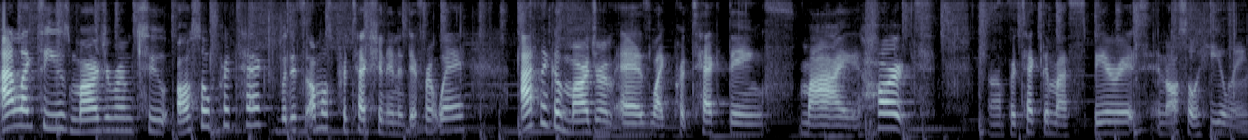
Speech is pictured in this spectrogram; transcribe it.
I like to use marjoram to also protect, but it's almost protection in a different way. I think of marjoram as like protecting my heart, um, protecting my spirit, and also healing.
